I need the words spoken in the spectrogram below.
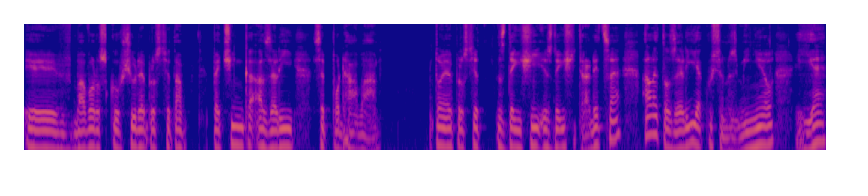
i v Bavorsku, všude prostě ta pečínka a zelí se podává. To je prostě zdejší, zdejší tradice, ale to zelí, jak už jsem zmínil, je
